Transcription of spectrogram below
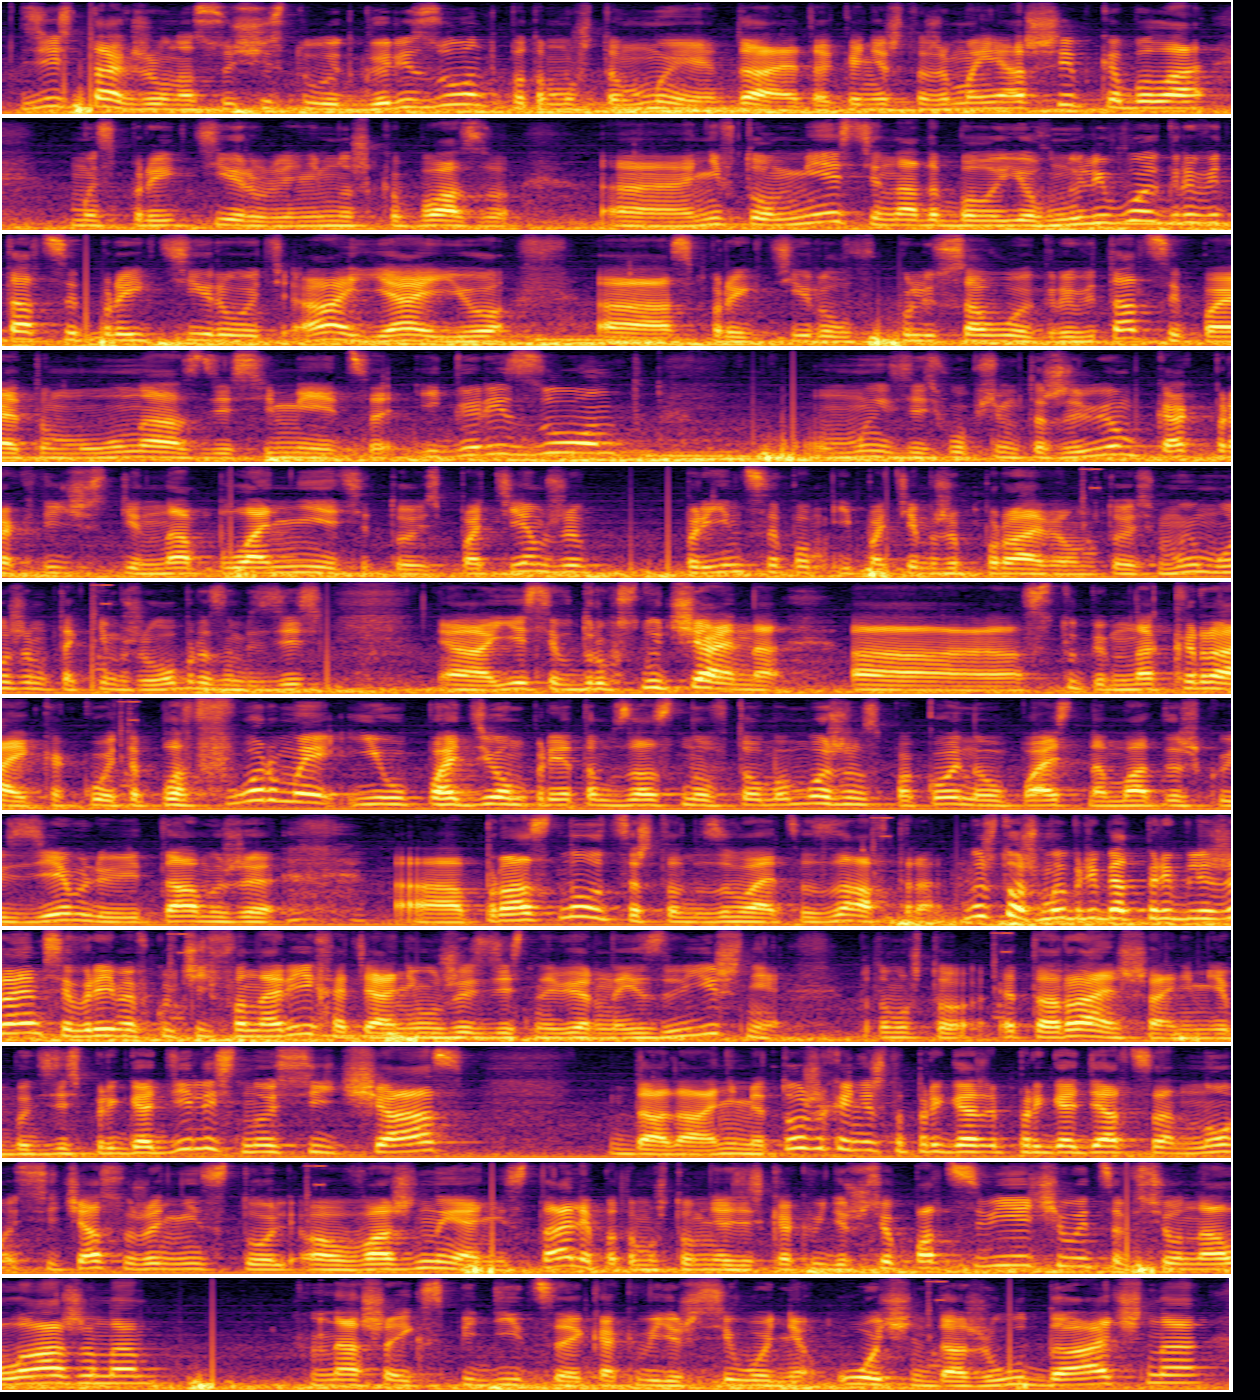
Здесь также у нас существует горизонт, потому что мы, да, это, конечно же, моя ошибка была. Мы спроектировали немножко базу э, не в том месте, надо было ее в нулевой гравитации проектировать, а я ее э, спроектировал в плюсовой гравитации, поэтому у нас здесь имеется и горизонт, мы здесь, в общем-то, живем как практически на планете, то есть по тем же принципам и по тем же правилам. То есть мы можем таким же образом здесь, а, если вдруг случайно а, ступим на край какой-то платформы и упадем при этом заснув, то мы можем спокойно упасть на матушку землю и там уже а, проснуться, что называется, завтра. Ну что ж, мы, ребят, приближаемся. Время включить фонари, хотя они уже здесь, наверное, излишни, потому что это раньше они мне бы здесь пригодились, но сейчас... Да-да, они мне тоже, конечно, пригодятся, но сейчас уже не столь э, важны они стали, потому что у меня здесь, как видишь, все подсвечивается, все налажено. Наша экспедиция, как видишь, сегодня очень даже удачно.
